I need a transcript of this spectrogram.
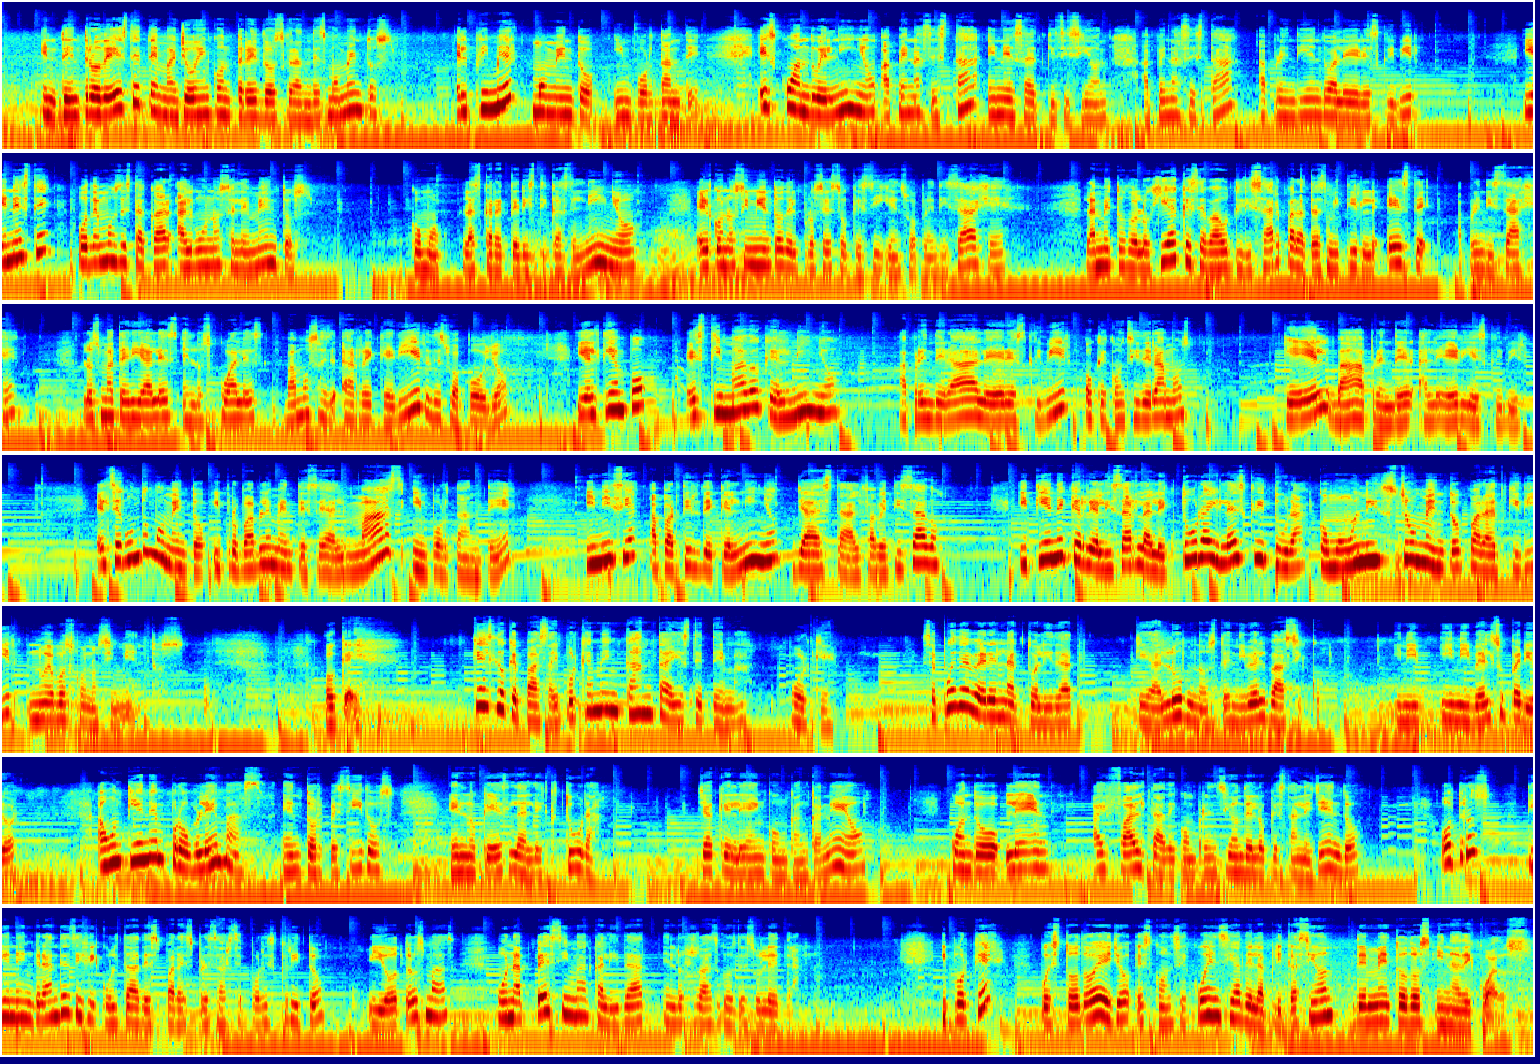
dentro de este tema yo encontré dos grandes momentos. El primer momento importante es cuando el niño apenas está en esa adquisición, apenas está aprendiendo a leer y escribir. Y en este podemos destacar algunos elementos, como las características del niño, el conocimiento del proceso que sigue en su aprendizaje, la metodología que se va a utilizar para transmitirle este aprendizaje, los materiales en los cuales vamos a requerir de su apoyo y el tiempo estimado que el niño aprenderá a leer y escribir o que consideramos que él va a aprender a leer y escribir. El segundo momento, y probablemente sea el más importante, inicia a partir de que el niño ya está alfabetizado y tiene que realizar la lectura y la escritura como un instrumento para adquirir nuevos conocimientos. Ok, ¿qué es lo que pasa y por qué me encanta este tema? Porque se puede ver en la actualidad que alumnos de nivel básico y, y nivel superior aún tienen problemas entorpecidos en lo que es la lectura, ya que leen con cancaneo, cuando leen hay falta de comprensión de lo que están leyendo. Otros tienen grandes dificultades para expresarse por escrito y otros más una pésima calidad en los rasgos de su letra. ¿Y por qué? Pues todo ello es consecuencia de la aplicación de métodos inadecuados.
